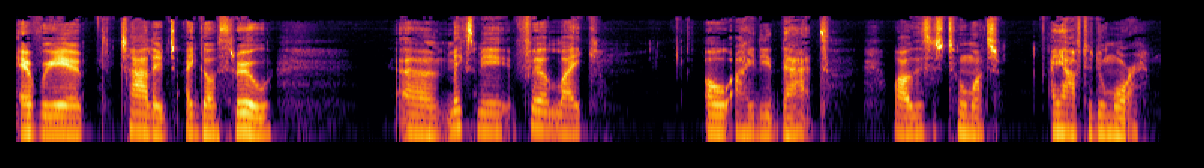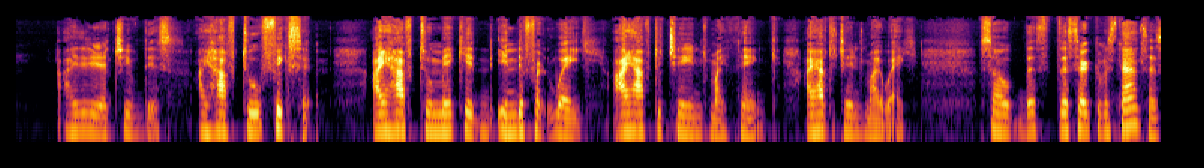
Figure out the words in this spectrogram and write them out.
every challenge I go through uh, makes me feel like, oh, I did that. Wow, this is too much. I have to do more. I didn't achieve this. I have to fix it. I have to make it in different way. I have to change my thing. I have to change my way. So the the circumstances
